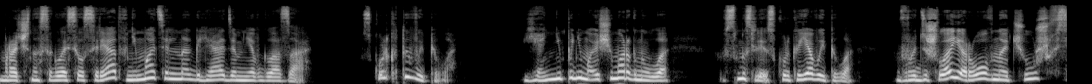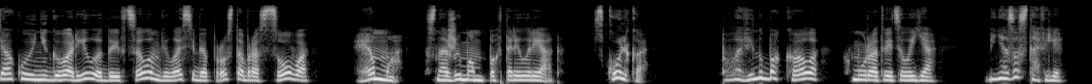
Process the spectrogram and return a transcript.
Мрачно согласился Риад, внимательно глядя мне в глаза. «Сколько ты выпила?» Я непонимающе моргнула. «В смысле, сколько я выпила?» Вроде шла я ровно, чушь всякую не говорила, да и в целом вела себя просто образцово. «Эмма!» — с нажимом повторил Риад. «Сколько?» «Половину бокала», — хмуро ответила я. «Меня заставили».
